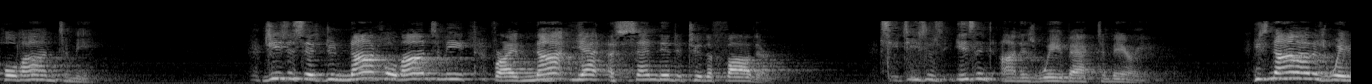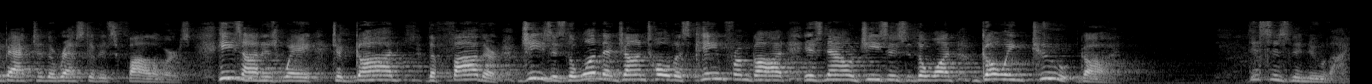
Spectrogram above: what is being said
hold on to me. Jesus says, Do not hold on to me, for I have not yet ascended to the Father. See, Jesus isn't on his way back to Mary. He's not on his way back to the rest of his followers. He's on his way to God the Father. Jesus, the one that John told us came from God, is now Jesus, the one going to God. This is the new life.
